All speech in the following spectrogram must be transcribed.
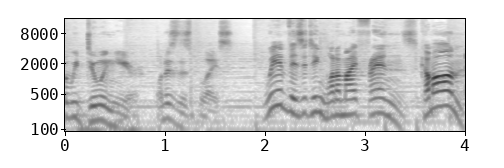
are we doing here? What is this place? We're visiting one of my friends. Come on.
